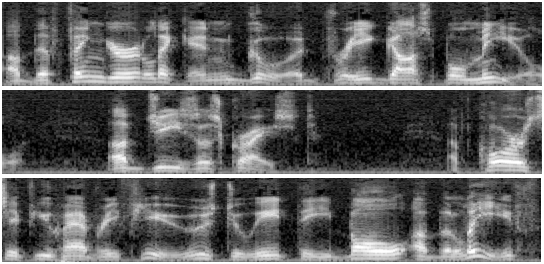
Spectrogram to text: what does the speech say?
of the finger licking, good, free gospel meal of Jesus Christ. Of course, if you have refused to eat the bowl of belief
